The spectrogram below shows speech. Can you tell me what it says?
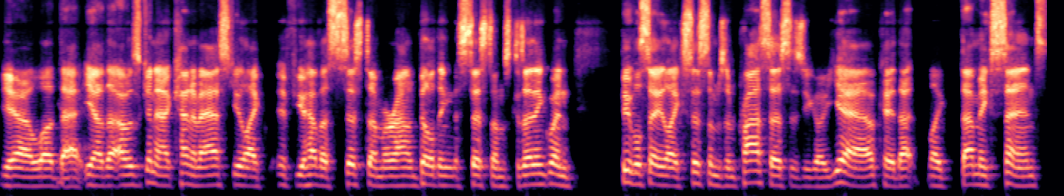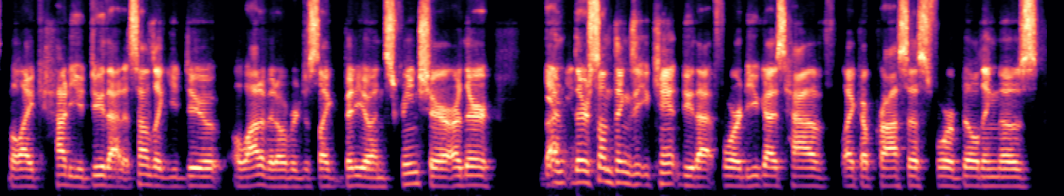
yeah, I love that. Yeah, the, I was gonna kind of ask you like if you have a system around building the systems because I think when people say like systems and processes you go yeah okay that like that makes sense but like how do you do that it sounds like you do a lot of it over just like video and screen share are there yeah. Um, there's some things that you can't do that for. Do you guys have like a process for building those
